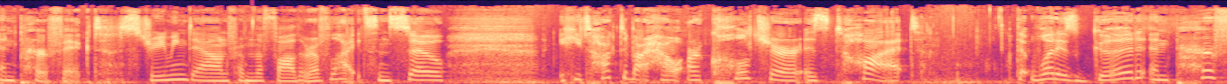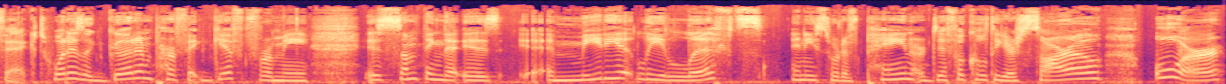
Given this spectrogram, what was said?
and perfect, streaming down from the Father of lights." And so he talked about how our culture is taught that what is good and perfect, what is a good and perfect gift for me, is something that is immediately lifts any sort of pain or difficulty or sorrow, or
